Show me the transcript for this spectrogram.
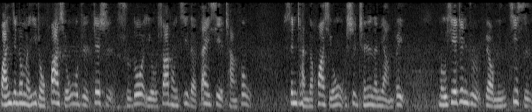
环境中的一种化学物质，这是许多有杀虫剂的代谢产后。生产的化学物是成人的两倍。某些证据表明，即使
